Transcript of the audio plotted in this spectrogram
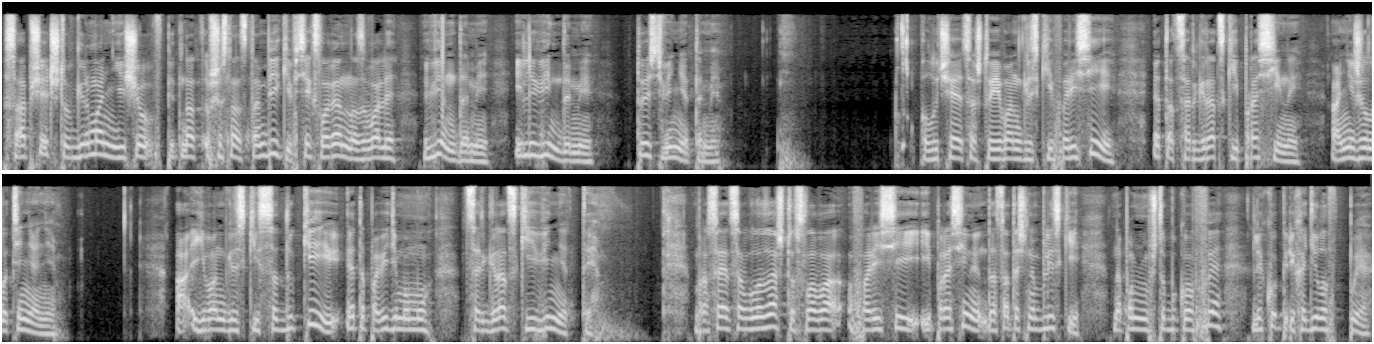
сообщает, что в Германии еще в 15 в 16 веке всех славян назвали вендами или виндами, то есть венетами. Получается, что евангельские фарисеи это царьградские просины, они же латиняне. А евангельские саддукеи это, по-видимому, царьградские венетты. Бросается в глаза, что слова фарисеи и просины достаточно близки. Напомним, что буква Ф легко переходила в П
